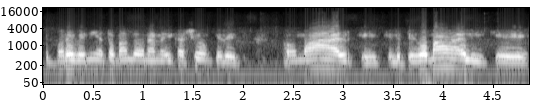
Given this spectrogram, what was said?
que por ahí venía tomando una medicación que le pegó mal, que, le pegó mal y que,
